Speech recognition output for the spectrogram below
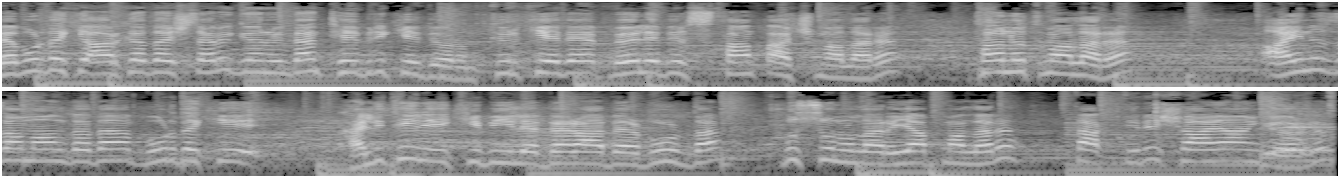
Ve buradaki arkadaşları gönülden tebrik ediyorum. Türkiye'de böyle bir stand açmaları, tanıtmaları, aynı zamanda da buradaki kaliteli ekibiyle beraber burada bu sunuları yapmaları takdiri şayan gördüm.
